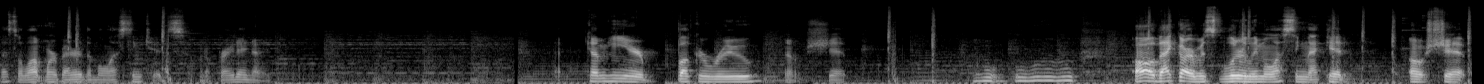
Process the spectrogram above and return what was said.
That's a lot more better than molesting kids on a Friday night. Come here, buckaroo. Oh, shit. Ooh, ooh. Oh, that guard was literally molesting that kid. Oh, shit.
